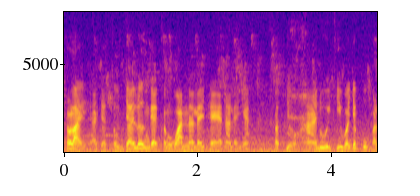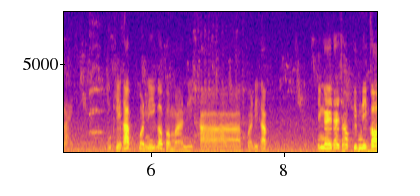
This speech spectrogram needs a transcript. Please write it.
เท่าไหร่ อาจจะสนใจเรื่องแดดกลางวันอะไรแทนอะไรเงี้ยก็เดี๋ยวหาดูอีกทีว่าจะปลูกอะไร โอเคครับ วันนี้ก็ประมาณนี้ครับสวัสดีครับ ยังไงถ้าชอบคลิปนี้ก็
